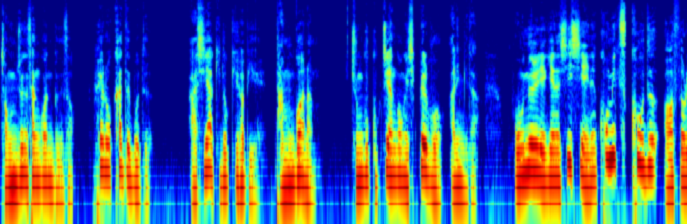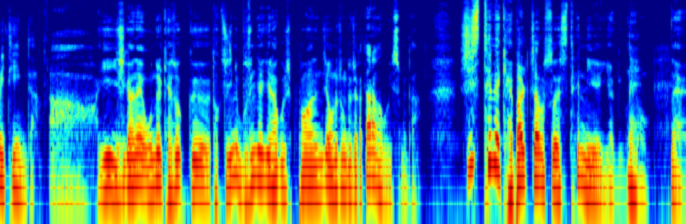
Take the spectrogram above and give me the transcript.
정준 상관 분석, 회로 카드보드, 아시아 기독교 협의회, 담관암, 중국 국제항공의 식별부호 아닙니다. 오늘 얘기하는 CCA는 Comics Code Authority입니다. 아, 이, 이 시간에 오늘 계속 그 덕질인이 무슨 얘기를 하고 싶어 하는지 어느 정도 제가 따라가고 있습니다. 시스템의 개발자로서의 스탠리의 이야기군요. 네.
